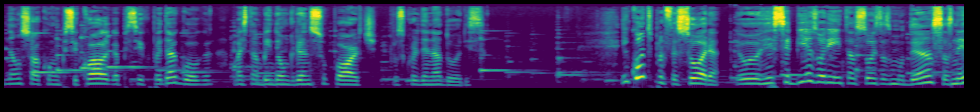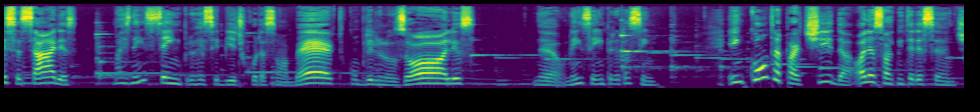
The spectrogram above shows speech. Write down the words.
não só como psicóloga, psicopedagoga, mas também deu um grande suporte para os coordenadores. Enquanto professora, eu recebia as orientações das mudanças necessárias, mas nem sempre eu recebia de coração aberto, com brilho nos olhos. Não, nem sempre era assim. Em contrapartida, olha só que interessante.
